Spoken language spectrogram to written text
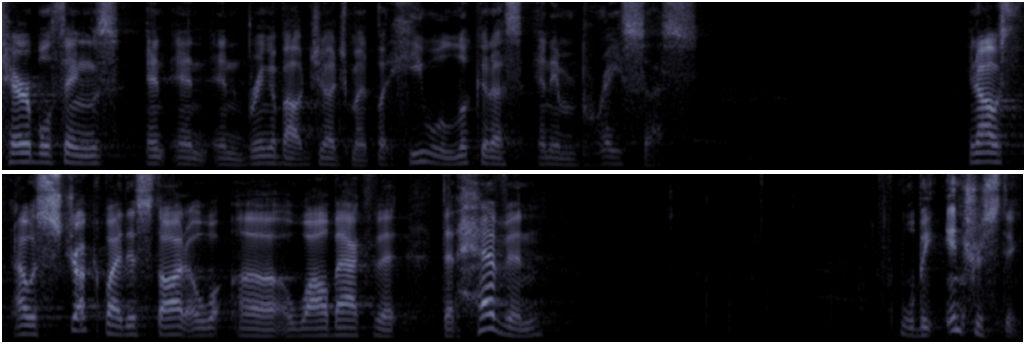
terrible things and, and, and bring about judgment, but He will look at us and embrace us. You know, I was, I was struck by this thought a, uh, a while back that, that heaven will be interesting.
